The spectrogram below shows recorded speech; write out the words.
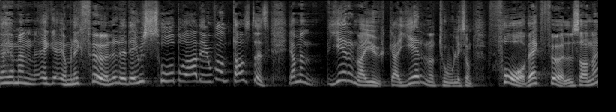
Ja, ja, men jeg, ja, men jeg føler det. Det er jo så bra! Det er jo fantastisk! Ja, men Gi det nå ei uke. Gi det nå to. liksom. Få vekk følelsene.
